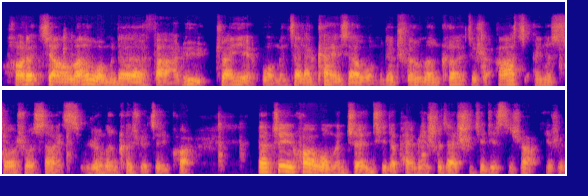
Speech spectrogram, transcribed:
好的，讲完我们的法律专业，我们再来看一下我们的纯文科，就是 Arts and Social Science 人文科学这一块。那这一块我们整体的排名是在世界第四十二，也是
